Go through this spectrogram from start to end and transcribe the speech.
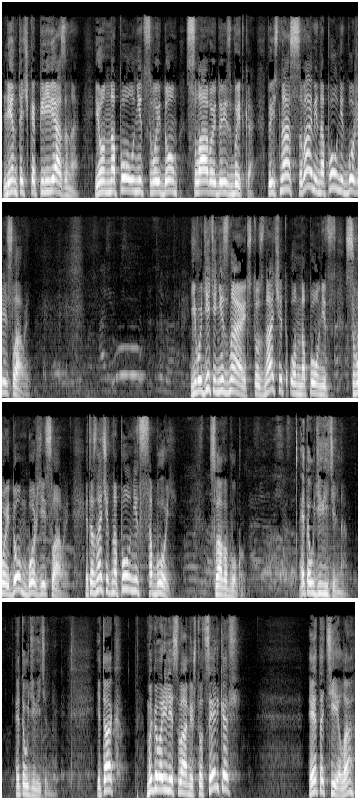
Ленточка перевязана, и Он наполнит свой дом славой до избытка. То есть нас с вами наполнит Божьей славой. Его дети не знают, что значит он наполнит свой дом Божьей славой. Это значит наполнит собой. Слава Богу. Это удивительно. Это удивительно. Итак, мы говорили с вами, что церковь – это тело,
